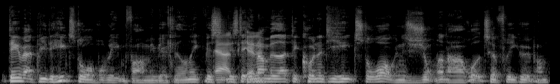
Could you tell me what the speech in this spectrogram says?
det kan være at blive det helt store problem for ham i virkeligheden, ikke? Hvis, ja, Ja, hvis det det ender det. med, at det kun er de helt store organisationer, der har råd til at frikøbe ham.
